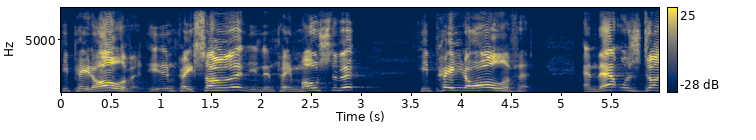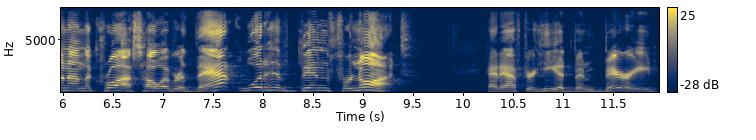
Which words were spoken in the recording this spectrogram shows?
He paid all of it. He didn't pay some of it, he didn't pay most of it. He paid all of it. And that was done on the cross. However, that would have been for naught had after he had been buried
